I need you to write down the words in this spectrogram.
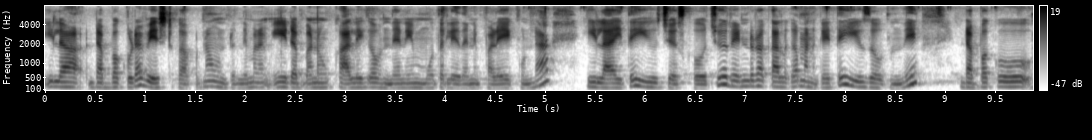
ఇలా డబ్బా కూడా వేస్ట్ కాకుండా ఉంటుంది. మనం ఈ డబ్బాను ఖాళీగా ఉందని మూత లేదని పడేయకుండా ఇలా అయితే యూజ్ చేసుకోవచ్చు. రెండు రకాలుగా మనకైతే యూజ్ అవుతుంది. డబ్బాకు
